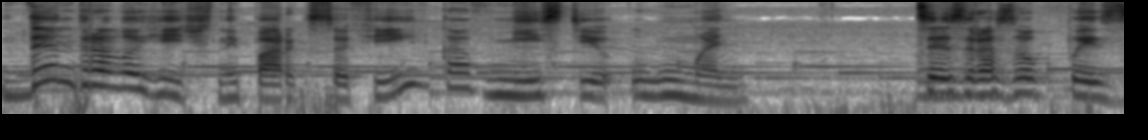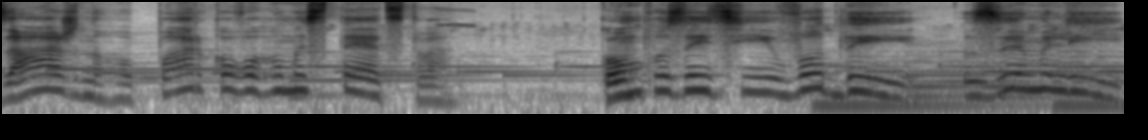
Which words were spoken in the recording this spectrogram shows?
дендрологічний парк Софіївка в місті Умань. Це зразок пейзажного паркового мистецтва, композиції води, землі,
